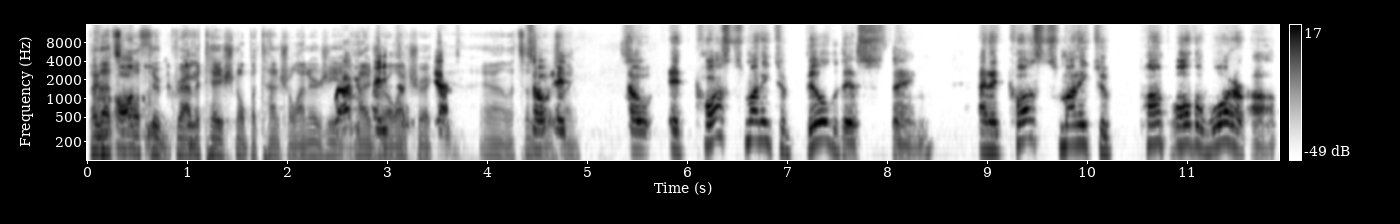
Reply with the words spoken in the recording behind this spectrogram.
But And that's all, all through gravitational potential energy and hydroelectric. yes. Yeah, that's So it- interesting. So it costs money to build this thing and it costs money to pump all the water up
